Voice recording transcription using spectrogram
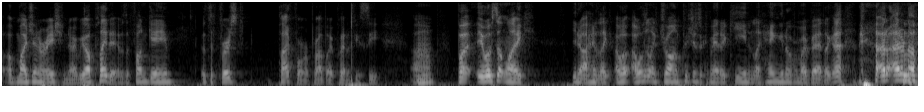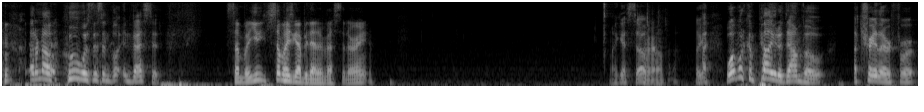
of my generation, right? We all played it. It was a fun game. It was the first platformer probably I played on PC. Um, Mm-hmm. But it wasn't like, you know, I had like I wasn't like drawing pictures of Commander Keen and like hanging over my bed. Like I, I, don't- I don't know, I don't know who was this inv- invested. Somebody, you, somebody's got to be that invested, all right? I guess so. I Like, what would compel you to downvote a trailer for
